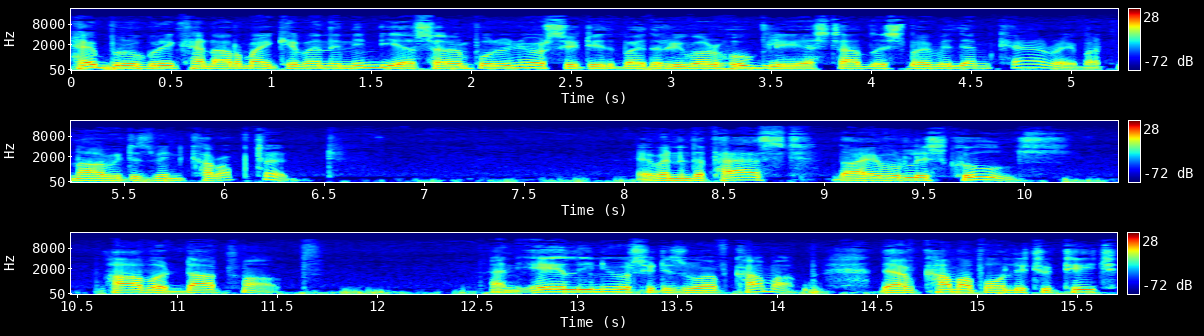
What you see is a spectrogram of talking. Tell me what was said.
Hebrew, Greek, and Aramaic, even in India, Serampore University by the river Hooghly, established by William Carey, but now it has been corrupted. Even in the past, the League schools, Harvard, Dartmouth, and Yale universities who have come up. They have come up only to teach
